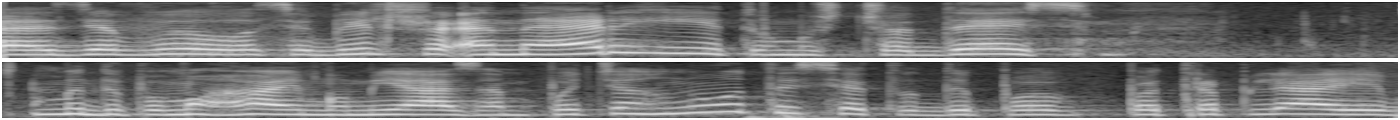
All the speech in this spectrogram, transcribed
е, з'явилося більше енергії, тому що десь. Ми допомагаємо м'язам потягнутися, туди по- потрапляє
